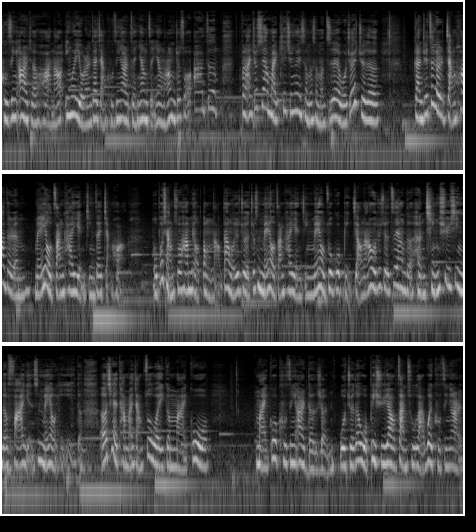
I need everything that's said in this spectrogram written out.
Cuisine Art 的话，然后因为有人在讲 Cuisine Art 怎样怎样，然后你就说啊，这本来就是要买 KitchenAid 什么什么之类，我就会觉得感觉这个讲话的人没有张开眼睛在讲话。我不想说他没有动脑，但我就觉得就是没有张开眼睛，没有做过比较，然后我就觉得这样的很情绪性的发言是没有意义的。而且坦白讲，作为一个买过买过 Cuisine 二的人，我觉得我必须要站出来为 Cuisine 二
